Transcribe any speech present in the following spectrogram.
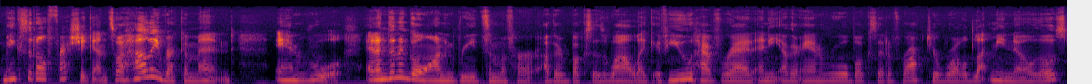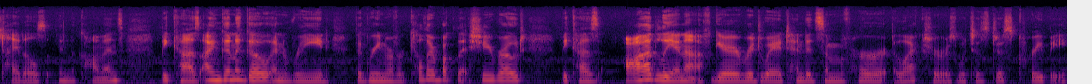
makes it all fresh again. So I highly recommend Ann Rule. And I'm going to go on and read some of her other books as well. Like if you have read any other Ann Rule books that have rocked your world, let me know those titles in the comments because I'm going to go and read the Green River Killer book that she wrote because oddly enough, Gary Ridgway attended some of her lectures, which is just creepy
